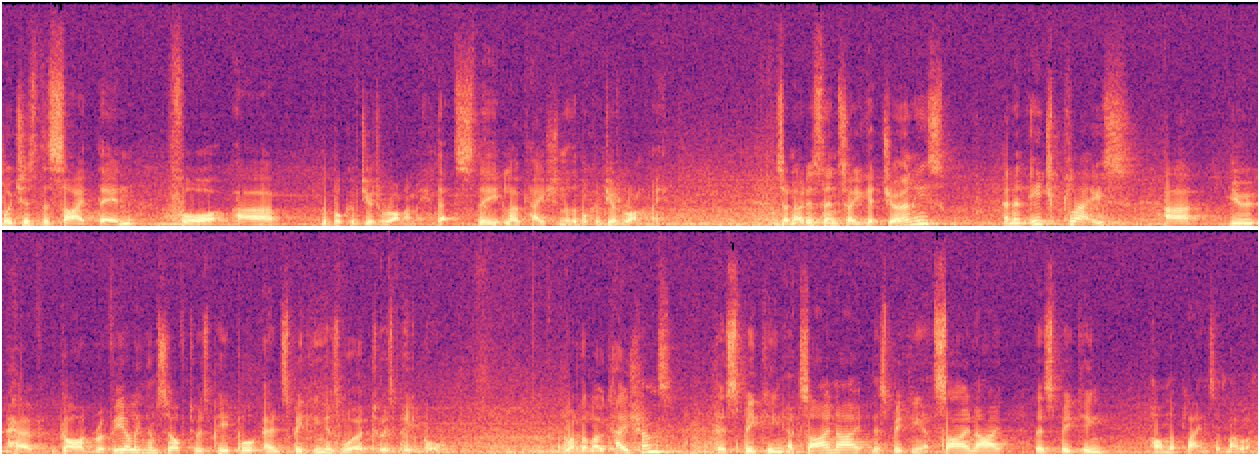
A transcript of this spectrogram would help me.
which is the site then for uh, the book of Deuteronomy. That's the location of the book of Deuteronomy. So notice then, so you get journeys, and in each place, uh, you have God revealing himself to his people and speaking his word to his people. What are the locations? They're speaking at Sinai, they're speaking at Sinai, they're speaking on the plains of Moab.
